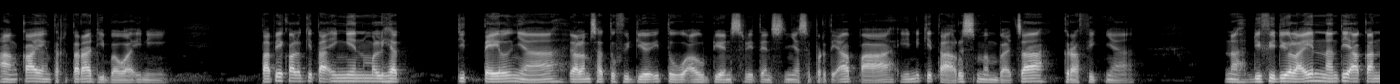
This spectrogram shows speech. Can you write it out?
angka yang tertera di bawah ini. Tapi kalau kita ingin melihat detailnya dalam satu video itu audience retentionnya seperti apa, ini kita harus membaca grafiknya. Nah, di video lain nanti akan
